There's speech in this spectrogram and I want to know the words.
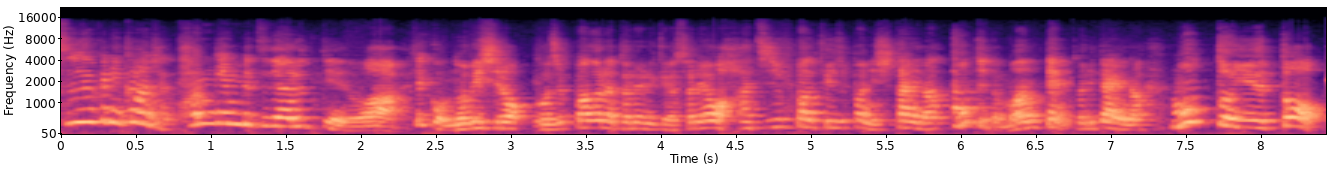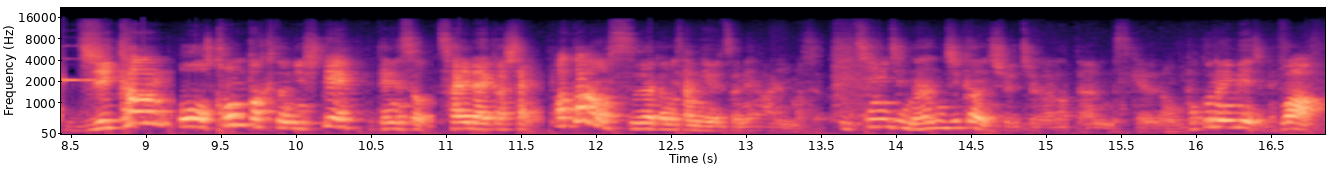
数学に関しては単元別でやるっていうのは結構伸びしろ。50%ぐらい取れるけど、それを80%、90%にしたいな。もっと言うと満点取りたいな。もっと言うと、時間をコンパクトにして点数を最大化したい。パターンは数学の単元別はね、あります。1日何時間集中型ってあるんですけれども、僕のイメージね、は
